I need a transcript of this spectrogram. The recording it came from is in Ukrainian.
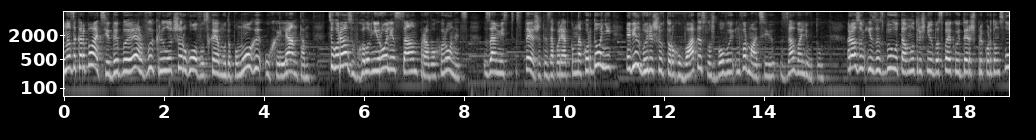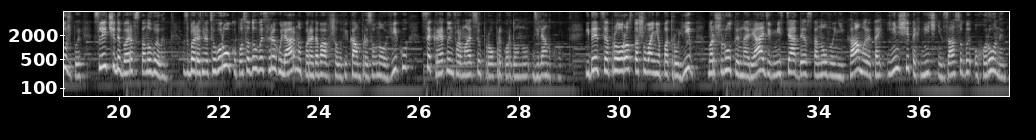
На Закарпатті ДБР викрило чергову схему допомоги ухилянтам. Цього разу в головній ролі сам правоохоронець. Замість стежити за порядком на кордоні, він вирішив торгувати службовою інформацією за валюту. Разом із СБУ та внутрішньою безпекою Держприкордонслужби слідчі ДБР встановили. З березня цього року посадовець регулярно передавав чоловікам призовного віку секретну інформацію про прикордонну ділянку. Йдеться про розташування патрулів, маршрути нарядів, місця, де встановлені камери та інші технічні засоби охорони.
